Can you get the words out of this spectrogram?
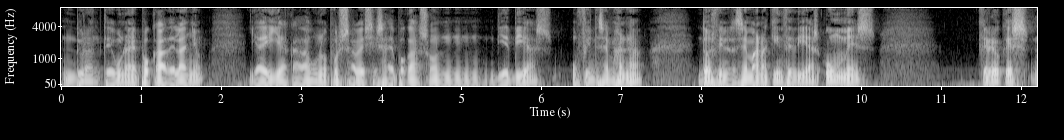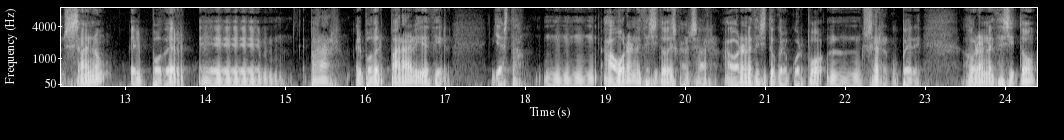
durante una época del año, y ahí ya cada uno pues sabe si esa época son 10 días, un fin de semana, dos fines de semana, 15 días, un mes, creo que es sano el poder eh, parar, el poder parar y decir, ya está, mm, ahora necesito descansar, ahora necesito que el cuerpo mm, se recupere, ahora necesito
